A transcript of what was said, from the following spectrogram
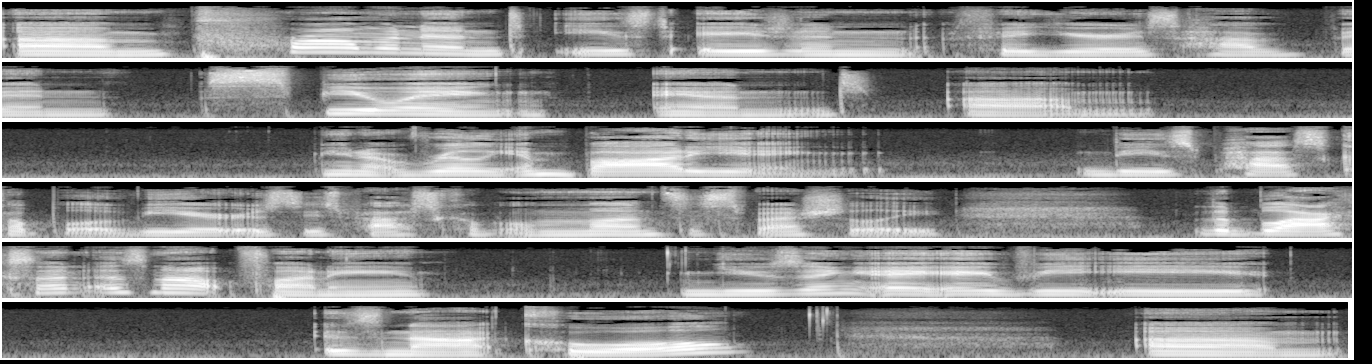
um, prominent East Asian figures have been spewing and, um, you know, really embodying these past couple of years, these past couple of months, especially. The blaccent is not funny. Using AAVE is not cool. Um,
